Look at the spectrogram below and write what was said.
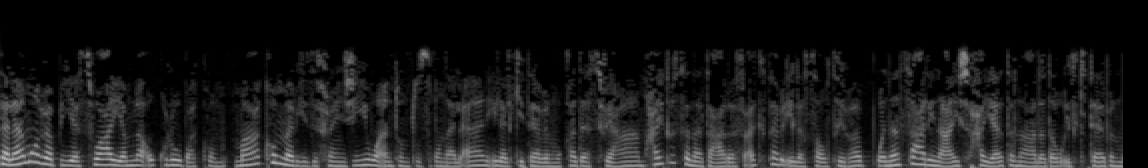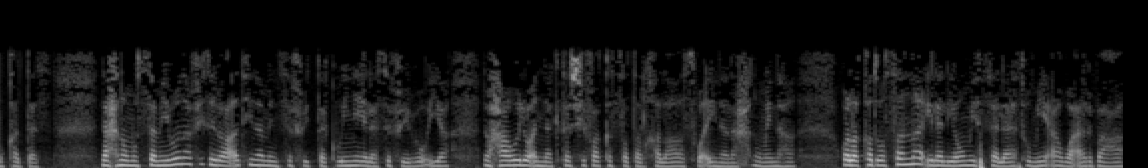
سلام الرب يسوع يملأ قلوبكم. معكم مريز فرنجي وأنتم تصغون الآن إلى الكتاب المقدس في عام حيث سنتعرف أكثر إلى صوت الرب ونسعى لنعيش حياتنا على ضوء الكتاب المقدس. نحن مستمرون في قراءتنا من سفر التكوين إلى سفر الرؤيا. نحاول أن نكتشف قصة الخلاص وأين نحن منها. ولقد وصلنا إلى اليوم الثلاثمائة وأربعة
